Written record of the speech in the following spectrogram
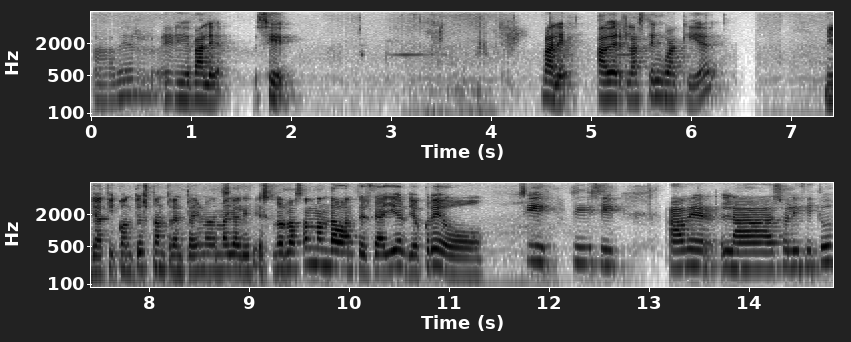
A ver, eh, vale, sí. Vale, a ver, las tengo aquí, ¿eh? Mira, aquí contestan 31 de mayo al 10. Es que nos las han mandado antes de ayer, yo creo. Sí, sí, sí. A ver, la solicitud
